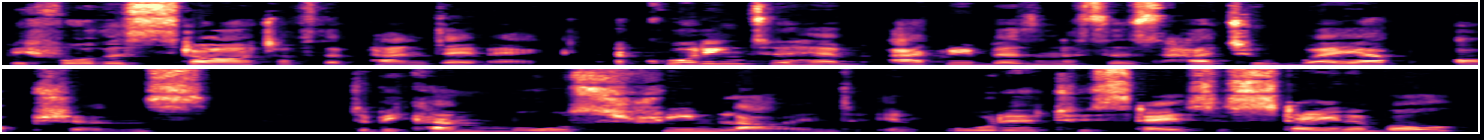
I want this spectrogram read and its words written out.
before the start of the pandemic. According to him, agribusinesses had to weigh up options to become more streamlined in order to stay sustainable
